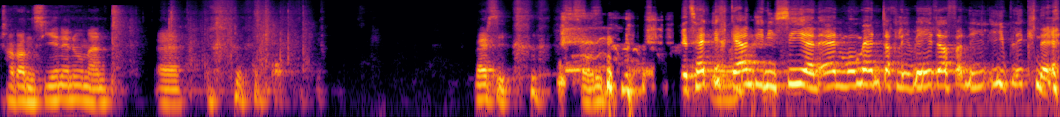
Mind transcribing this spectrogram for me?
gerade, einen Sienen-Moment. Äh. Merci. Sorry. Jetzt hätte ich gerne deine Sien einen Moment ein bisschen mehr von Einblick nehmen.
